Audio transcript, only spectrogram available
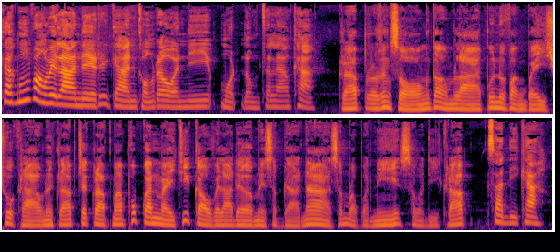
ค่ะคุณฟังเวลาในรายการของเราวันนี้หมดลงซะแล้วค่ะ ครับเราทั้งสองต้องอำลาผู้ฟังไปชั่วคราวนะครับ จะกลับมาพบกันใหม่ที่เก่าเวลาเดิมในสัปดาห์หน้าสำหรับวันนี้ สวัสดีครับ สวัสดีค่ะ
